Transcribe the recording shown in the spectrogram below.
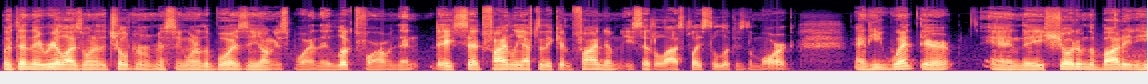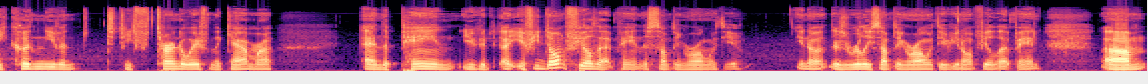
But then they realized one of the children were missing, one of the boys, the youngest boy, and they looked for him. And then they said, finally, after they couldn't find him, he said the last place to look is the morgue. And he went there and they showed him the body, and he couldn't even, he turned away from the camera. And the pain, you could, uh, if you don't feel that pain, there's something wrong with you. You know, there's really something wrong with you if you don't feel that pain. Um,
